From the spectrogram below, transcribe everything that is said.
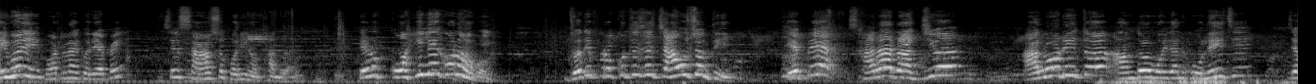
ଏଇଭଳି ଘଟଣା କରିବା ପାଇଁ ସେ ସାହସ କରିନଥାନ୍ତା ତେଣୁ କହିଲେ କ'ଣ ହେବ ଯଦି ପ୍ରକୃତି ସେ ଚାହୁଁଛନ୍ତି ଏବେ ସାରା ରାଜ୍ୟ ଆଲୋଡ଼ିତ ଆନ୍ଦୋଳନ ମଇଦାନକୁ ଓହ୍ଲେଇଛି ଯେ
